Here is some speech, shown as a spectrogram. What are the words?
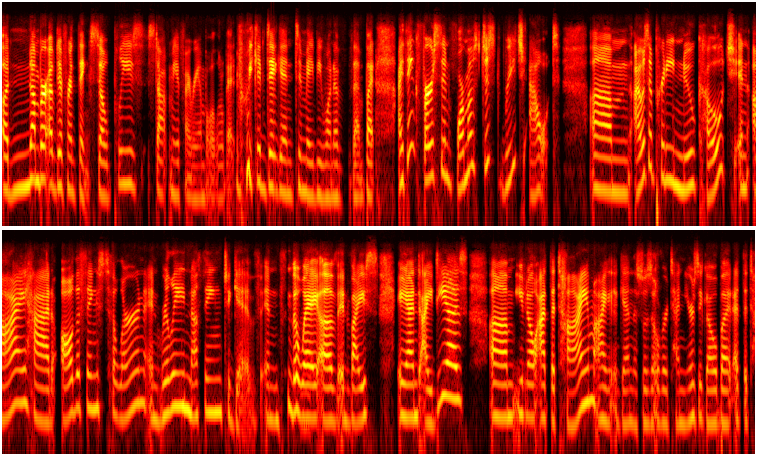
a number of different things. So, please stop me if I ramble a little bit. We can dig into maybe one of them. But I think first and foremost, just reach out. Um, I was a pretty new coach and I had all the things to learn and really nothing to give in the way of advice and ideas. Um, you know, at the time, I, again, this was over 10 years ago, but at the time,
